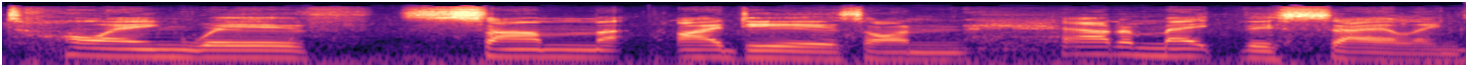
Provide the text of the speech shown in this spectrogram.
toying with some ideas on how to make this sailing.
